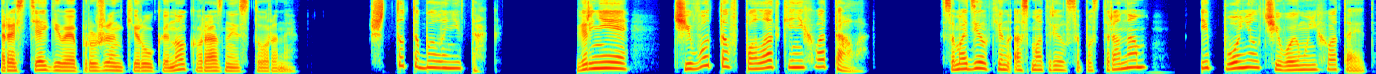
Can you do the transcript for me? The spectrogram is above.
растягивая пружинки рук и ног в разные стороны. Что-то было не так. Вернее, чего-то в палатке не хватало. Самоделкин осмотрелся по сторонам и понял, чего ему не хватает.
